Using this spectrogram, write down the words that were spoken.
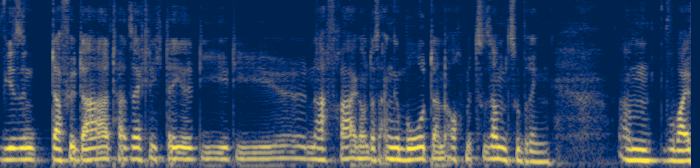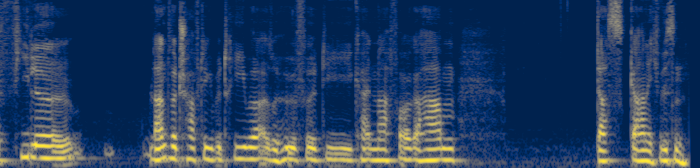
wir sind dafür da, tatsächlich die, die, die Nachfrage und das Angebot dann auch mit zusammenzubringen. Ähm, wobei viele landwirtschaftliche Betriebe, also Höfe, die keinen Nachfolger haben, das gar nicht wissen,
